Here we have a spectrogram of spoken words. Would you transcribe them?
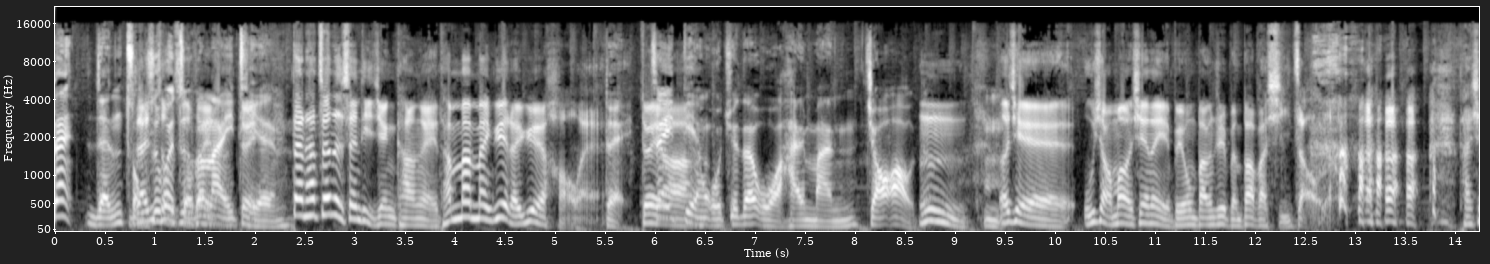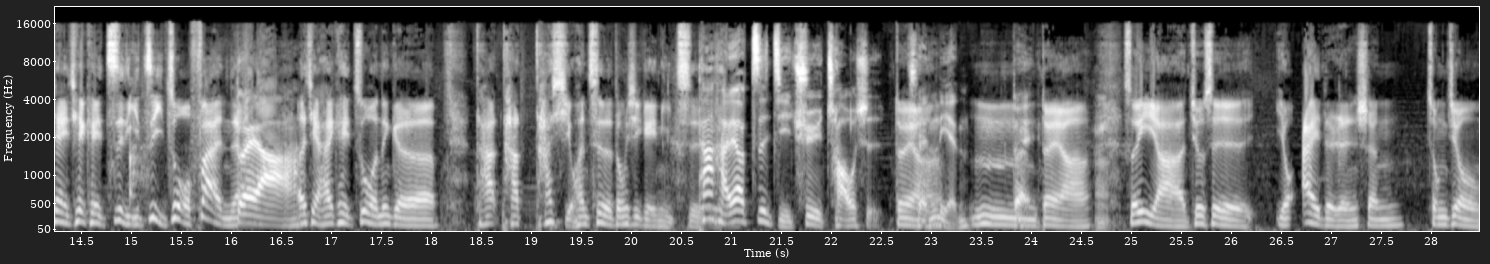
但人总是会走到那一天，但他真的身体健康哎，他慢慢越来越好哎，对，对，这一点我觉得我还蛮骄傲的。嗯，而且吴小茂现在也不用帮日本爸爸洗澡了，他现在一切可以自理，自己做饭，对啊，而且还可以做那个他他他喜欢吃的东西给你吃，他还要自己去超市，对啊，全联，嗯，对。对啊，所以啊，就是有爱的人生。终究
